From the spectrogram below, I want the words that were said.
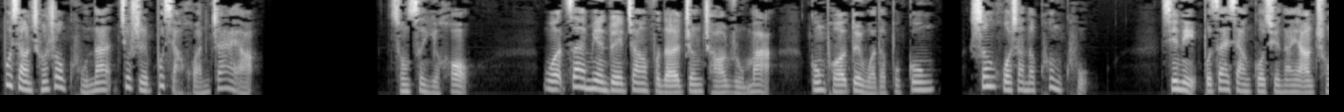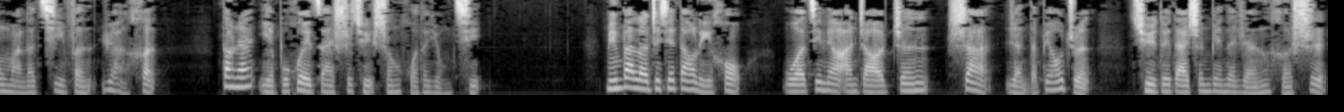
不想承受苦难，就是不想还债啊。从此以后，我再面对丈夫的争吵、辱骂，公婆对我的不公，生活上的困苦。心里不再像过去那样充满了气愤怨恨，当然也不会再失去生活的勇气。明白了这些道理后，我尽量按照真善忍的标准去对待身边的人和事。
